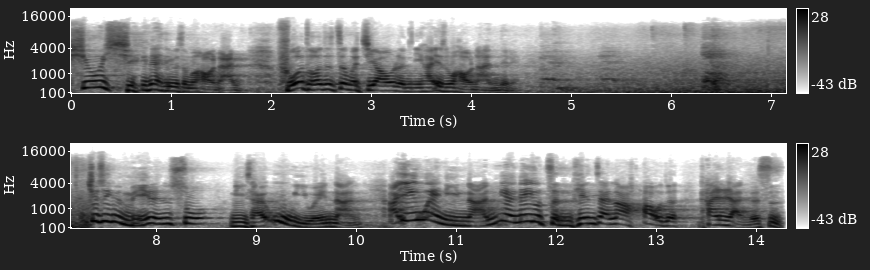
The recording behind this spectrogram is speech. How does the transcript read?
修行那有什么好难？佛陀是这么教的，你还有什么好难的呢？就是因为没人说，你才误以为难啊！因为你难，那那又整天在那耗着贪染的事，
